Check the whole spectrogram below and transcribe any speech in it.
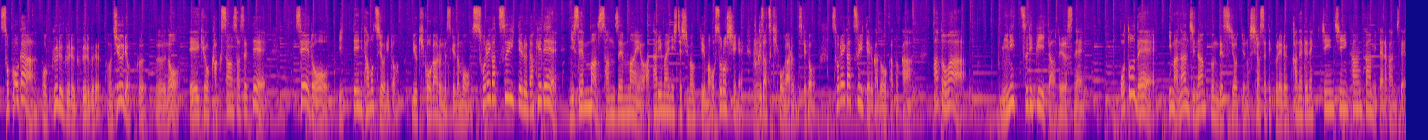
そこがこうぐるぐるぐるぐるこの重力の影響を拡散させて精度を一定に保つようにという機構があるんですけどもそれがついてるだけで2000万3000万円を当たり前にしてしまうっていう、まあ、恐ろしいね複雑機構があるんですけどそれがついてるかどうかとかあとはミニッツリピーターというですね音で今何時何分ですよっていうのを知らせてくれる。鐘でねチンチンカンカンみたいな感じで、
